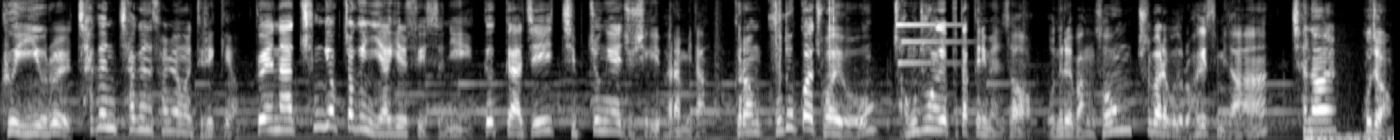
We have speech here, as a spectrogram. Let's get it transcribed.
그 이유를 차근차근 설명을 드릴게요. 꽤나 충격적인 이야기일 수 있으니 끝까지 집중해 주시기 바랍니다. 그럼 구독과 좋아요 정중하게 부탁드리면서 오늘의 방송 출발해 보도록 하겠습니다. 채널 고정!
